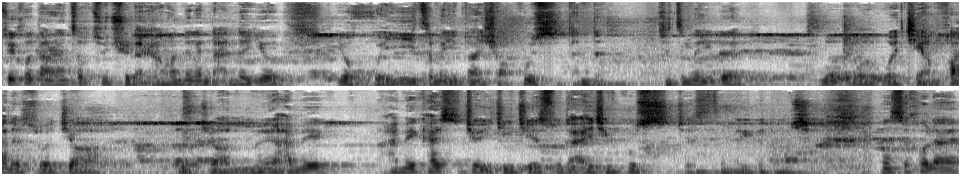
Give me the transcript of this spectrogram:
最后当然走出去了，然后那个男的又又回忆这么一段小故事等等，就这么一个。我我我简化的说叫叫没有还没还没开始就已经结束的爱情故事，就是这么一个东西。但是后来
